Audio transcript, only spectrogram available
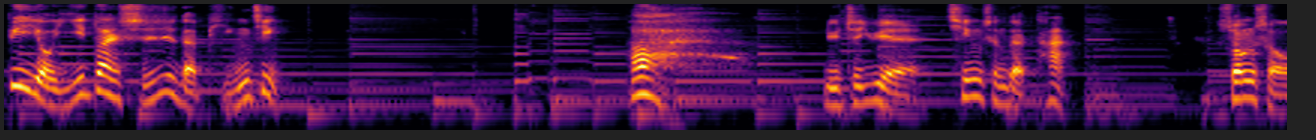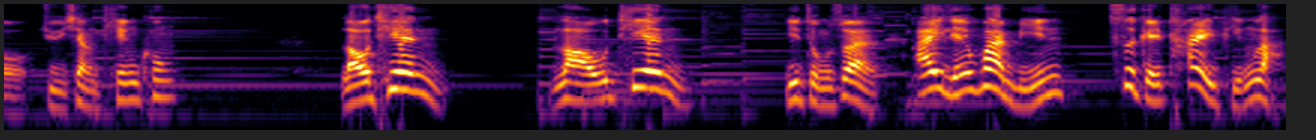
必有一段时日的平静。啊，吕之岳轻声的叹：“双手举向天空。老天，老天，你总算哀怜万民，赐给太平了。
